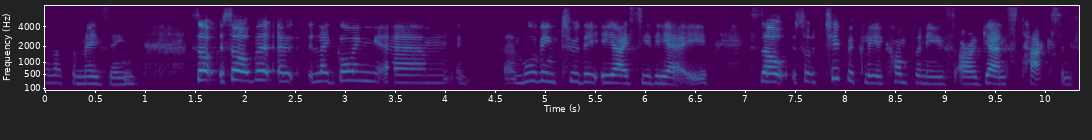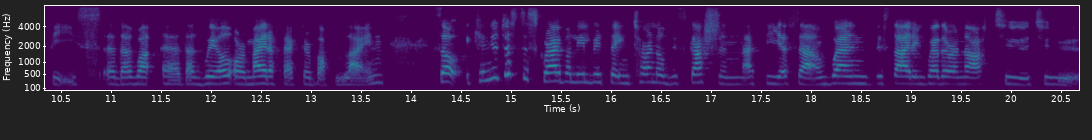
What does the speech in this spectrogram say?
Oh, that's amazing. So, so, but uh, like going, um, uh, moving to the EICDA. so, so typically companies are against tax and fees uh, that, uh, that will or might affect their bottom line. So can you just describe a little bit the internal discussion at DSM when deciding whether or not to, to,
